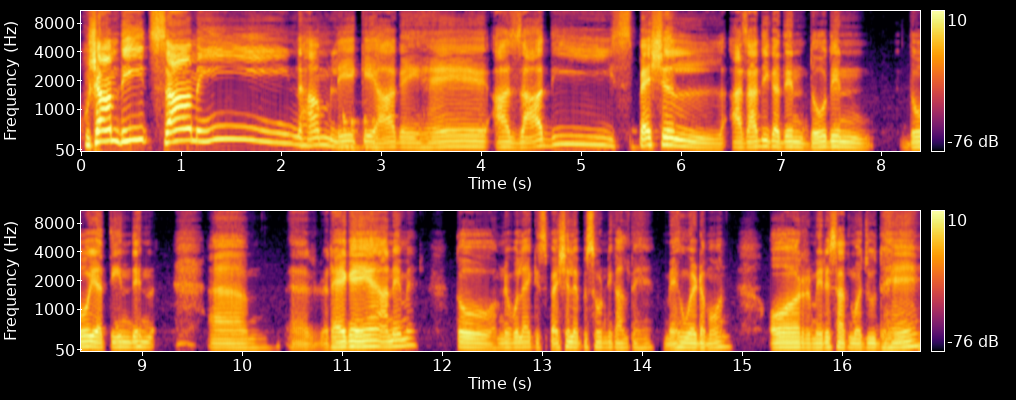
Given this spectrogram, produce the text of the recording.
خوش آمدید سامعین ہم لے کے آ گئے ہیں آزادی اسپیشل آزادی کا دن دو دن دو یا تین دن رہ گئے ہیں آنے میں تو ہم نے بولا کہ اسپیشل ایپیسوڈ نکالتے ہیں میں ہوں ایڈمون اور میرے ساتھ موجود ہیں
